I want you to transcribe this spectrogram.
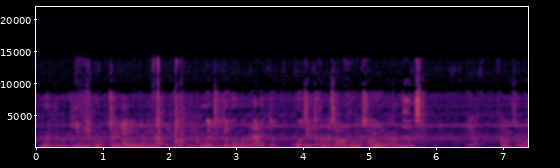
guanya begini gue cerita lu nggak menarik gitu ya? Bukan cerita gue nggak menarik tuh. Gue cerita kan masa lalu gue masa lalu Iya. kan bangsa ya kan semua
